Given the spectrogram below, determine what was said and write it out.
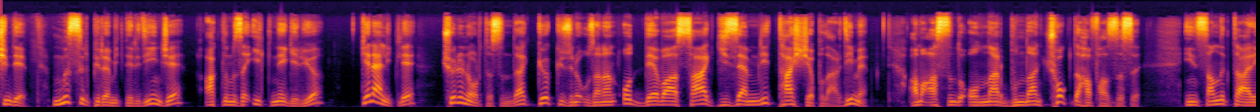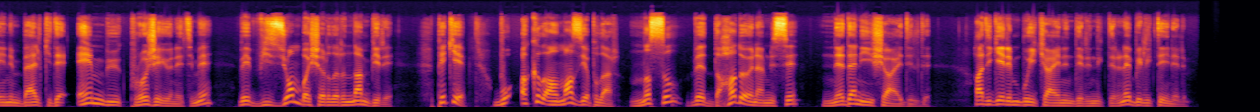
Şimdi Mısır piramitleri deyince aklımıza ilk ne geliyor? Genellikle çölün ortasında gökyüzüne uzanan o devasa gizemli taş yapılar değil mi? Ama aslında onlar bundan çok daha fazlası. İnsanlık tarihinin belki de en büyük proje yönetimi ve vizyon başarılarından biri. Peki bu akıl almaz yapılar nasıl ve daha da önemlisi neden inşa edildi? Hadi gelin bu hikayenin derinliklerine birlikte inelim.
